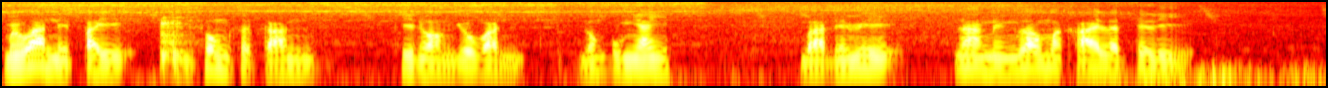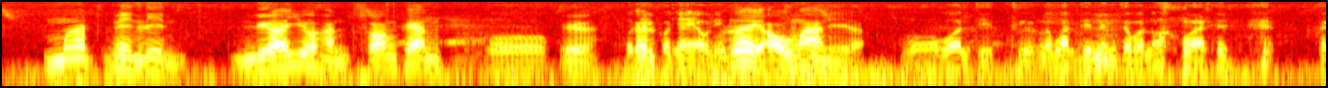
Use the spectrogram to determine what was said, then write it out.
เมื่อวานนี่ไปส่งสการพี่น้องอยู่วันหนองกรุงใหญ่บาทนี่มีนางหนึ่งเรามาขายลอตเตอรี่เมื่อไม่ลินเหลืออยู่หันสองแผ่นโอ้เออพอก็ดีพ่อใหญ่เอานี่เลยเอามานี่ล่ะ โอ้วันที่ถือรางวัลที่หนึ่งอืมแต่ว่าเนาะว่าที่แต่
